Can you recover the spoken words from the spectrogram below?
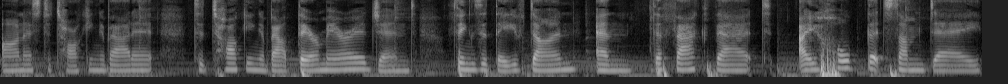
honest to talking about it, to talking about their marriage and things that they've done, and the fact that I hope that someday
